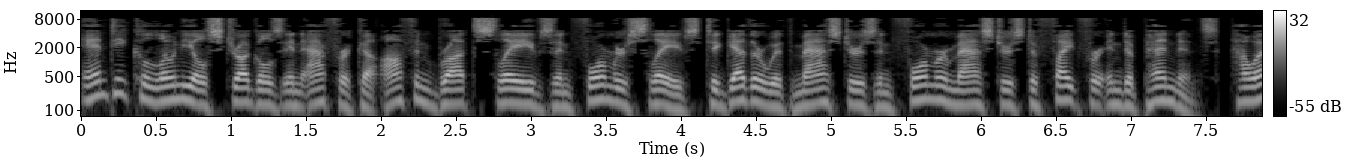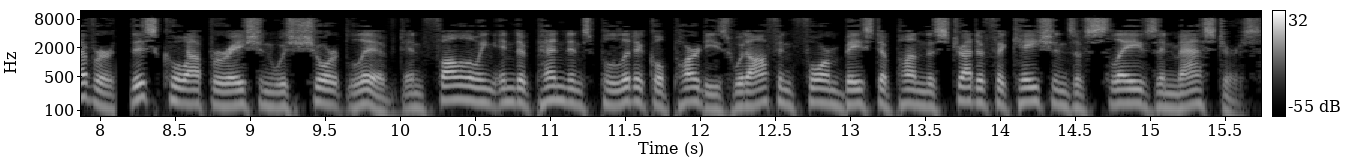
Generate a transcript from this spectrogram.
Anti-colonial struggles in Africa often brought slaves and former slaves together with masters and former masters to fight for independence, however, this cooperation was short-lived and following independence political parties would often form based upon the stratifications of slaves and masters.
